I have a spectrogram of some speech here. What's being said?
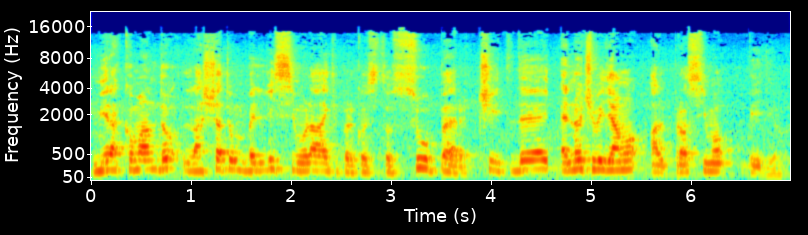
Mi raccomando lasciate un bellissimo like per questo super cheat day e noi ci vediamo al prossimo video.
